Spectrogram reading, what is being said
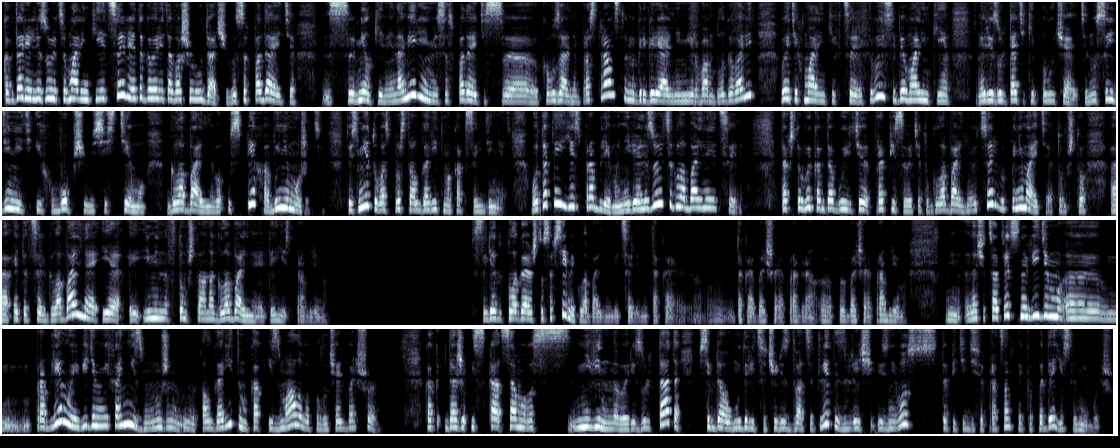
когда реализуются маленькие цели, это говорит о вашей удаче. Вы совпадаете с мелкими намерениями, совпадаете с э, каузальным пространством, эгрегориальный мир вам благоволит в этих маленьких целях, вы себе маленькие результатики получаете, но соединить их в общую систему глобального успеха вы не можете. То есть нет у вас просто алгоритма, как соединять. Вот это и есть проблема, не реализуются глобальные цели. Так что вы, когда будете прописывать эту глобальную цель, вы понимаете о том, что э, эта цель глобальная и именно в том, что она глобальная, это и есть проблема. Я полагаю, что со всеми глобальными целями такая, э, такая большая, программа, э, большая проблема. Значит, соответственно, видим проблему и видим механизм, нужен алгоритм, как из малого получать большое как даже из самого невинного результата всегда умудриться через 20 лет извлечь из него 150% КПД, если не больше.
